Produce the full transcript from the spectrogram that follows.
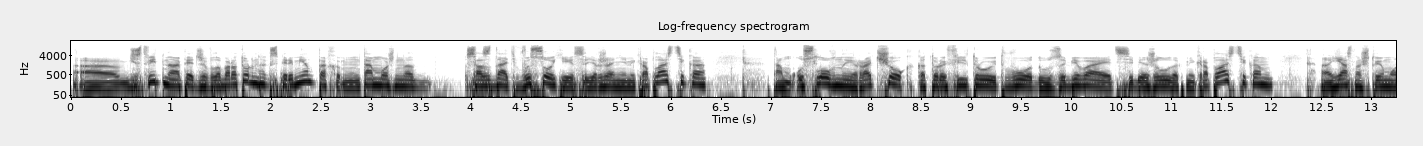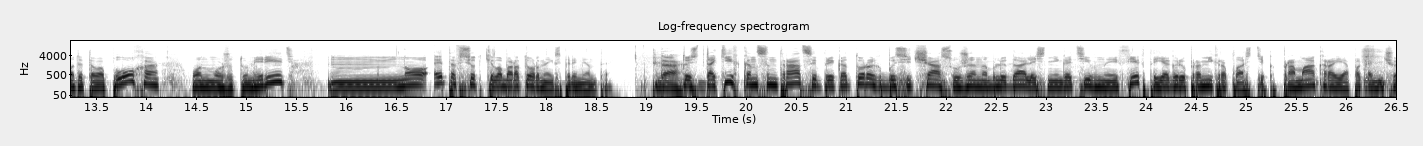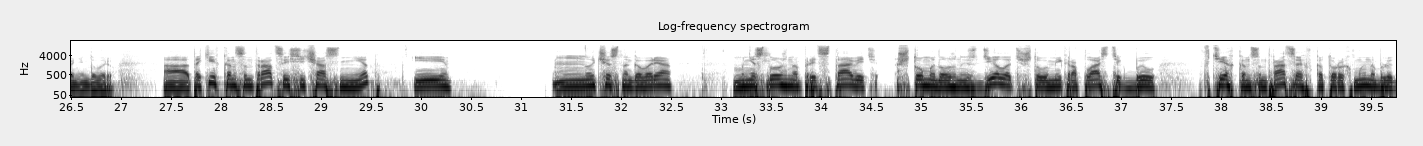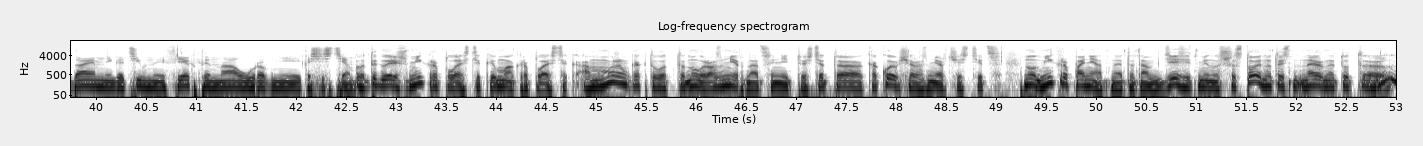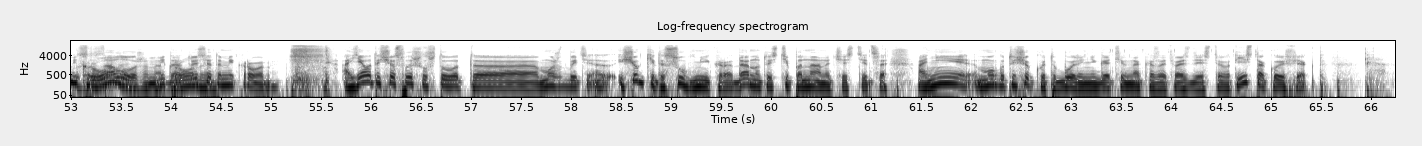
А, действительно, опять же, в лабораторных экспериментах там можно создать высокие содержания микропластика, там условный рачок, который фильтрует воду, забивает себе желудок микропластиком. А, ясно, что ему от этого плохо, он может умереть, но это все-таки лабораторные эксперименты. Да. То есть таких концентраций, при которых бы сейчас уже наблюдались негативные эффекты, я говорю про микропластик, про макро я пока ничего не говорю. А, таких концентраций сейчас нет, и, ну, честно говоря, мне сложно представить, что мы должны сделать, чтобы микропластик был в тех концентрациях, в которых мы наблюдаем негативные эффекты на уровне экосистем. Вот ты говоришь микропластик и макропластик, а мы можем как-то вот, ну, размерно оценить, то есть это какой вообще размер частиц? Ну, микро, понятно, это там 10 минус 6, ну, то есть, наверное, тут э, ну, микроны, заложено, микроны. да, то есть это микроны. А я вот еще слышал, что вот, э, может быть, э, еще какие-то субмикро, да, ну, то есть типа наночастицы, они могут еще какое-то более негативное оказать воздействие. Вот есть такой эффект?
